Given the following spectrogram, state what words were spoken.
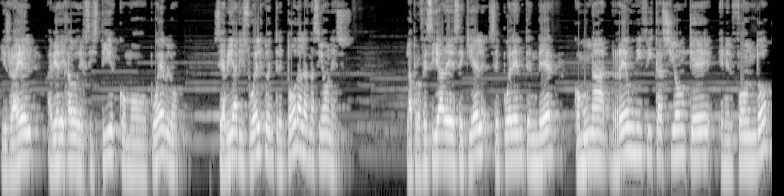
Israel había dejado de existir como pueblo, se había disuelto entre todas las naciones. La profecía de Ezequiel se puede entender como una reunificación que en el fondo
